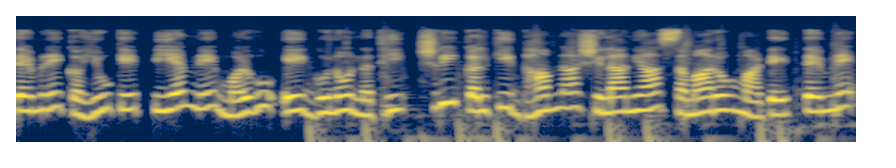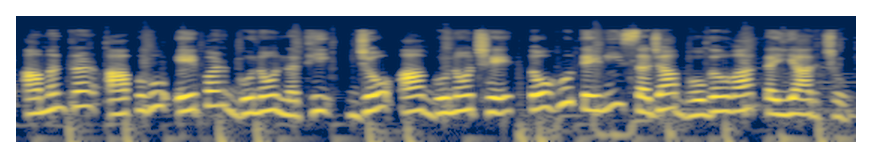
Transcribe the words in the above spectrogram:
તેમણે કહ્યું કે પીએમને મળવું એ ગુનો નથી. શ્રી કલકી ધામના શિલાન્યાસ સમારોહ માટે તેમને આમંત્રણ આપવું એ પણ ગુનો નથી. જો આ ગુનો છે તો હું તેની સજા ભોગવવા તૈયાર છું.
